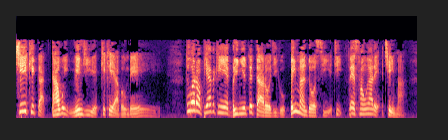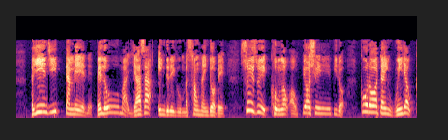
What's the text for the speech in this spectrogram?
ရှေးခေတ်ကဒါဝိဒ်မင်းကြီးရဲ့ဖြစ်ခဲ့ရပုံပဲ သူကတော့ ဘုရားသခင်ရဲ့ဗြိညင်တက်တာတော်ကြီးကို ဗိမာန်တော်စီအထိ သယ်ဆောင်ရတဲ့အချိန်မှာဘယင်ကြီးတမဲရဲ့နဲ့ ဘယ်လို့မှယာစအိန္ဒြေကို မဆောင်နိုင်တော့ပဲဆွေ့ဆွေ့ခုံလောက်အောင် ပျော်ရွှင်ပြီးတော့ ကိုတော်တိုင် ဝင်ရောက်က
